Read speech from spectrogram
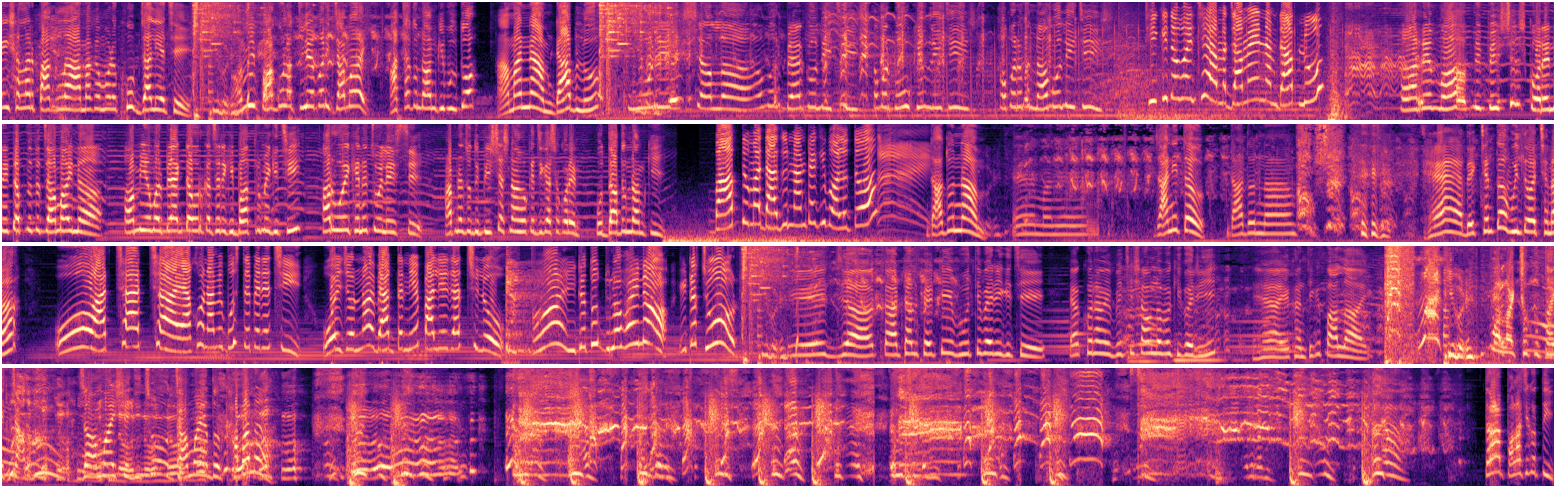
এই শালার পাগলা আমাকে মোড়ে খুব জ্বালিয়েছে। আমি পাগলা তুই এবারই জামাই? আচ্ছা তোর নাম কি বলতো? আমার নাম ডাবলু। ওরে শালা আমার ব্যাগও লিয়েছিস আমার বউকেও লিয়েছিস আবার আমার নামও লিয়েছিস ঠিকই তো বলছে আমার জামাইয়ের নাম ডাবলু। আরে মা আপনি বিশ্বাস করেন এটা আপনাদের জামাই না। আমি আমার ব্যাগটা ওর কাছে রেখে বাথরুমে গেছি আর ও এখানে চলে এসছে। আপনার যদি বিশ্বাস না হয় ওকে জিজ্ঞাসা করেন ওর দাদুর নাম কি? বাপ তোমার দাদুর নামটা কি বলো তো? দাদুর নাম? এ, মানে জানি তো দাদুর নাম। হ্যাঁ দেখছেন তো? বুঝতে পারছে না? ও আচ্ছা আচ্ছা এখন আমি বুঝতে পেরেছি। ওই জন্য ব্যাগটা নিয়ে পালিয়ে যাচ্ছিল। এটা তো দুলাভাই না এটা চোর। এ যা কাঁঠাল ফেটে ভূতি বেরিয়ে গেছে। এখন আমি বিচি সামলাবো কি করি? হ্যাঁ এখান থেকে পালাই। পলাচ্ছ কোথায়? জাদু জামাই সেজিছ জামাই আদর খাবা না। তা পালাছি করতি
